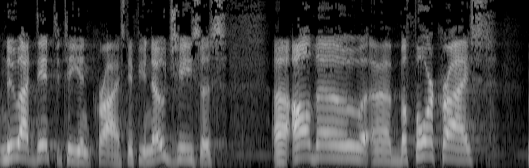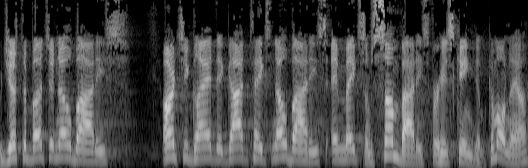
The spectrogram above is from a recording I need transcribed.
new identity in Christ. If you know Jesus, uh, although uh, before Christ, we're just a bunch of nobodies, aren't you glad that God takes nobodies and makes them somebodies for His kingdom? Come on now.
